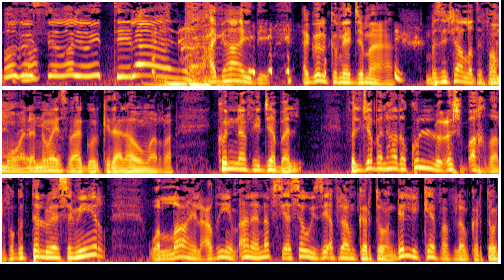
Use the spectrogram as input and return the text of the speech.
فوق. السهول والتلال. حق هايدي. أقول لكم يا جماعة بس إن شاء الله تفهموها لأنه ما يسمع أقول كذا على الهوا مرة. كنا في جبل فالجبل هذا كله عشب أخضر. فقلت له يا سمير والله العظيم أنا نفسي أسوي زي أفلام كرتون. قال لي كيف أفلام كرتون؟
